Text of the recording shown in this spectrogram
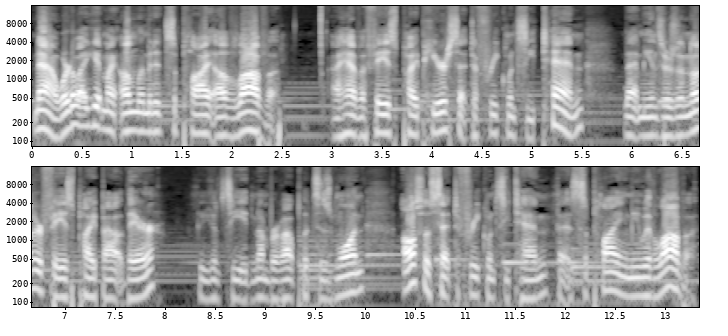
Now, where do I get my unlimited supply of lava? I have a phase pipe here set to frequency 10. That means there's another phase pipe out there. You can see the number of outputs is 1, also set to frequency 10, that is supplying me with lava.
